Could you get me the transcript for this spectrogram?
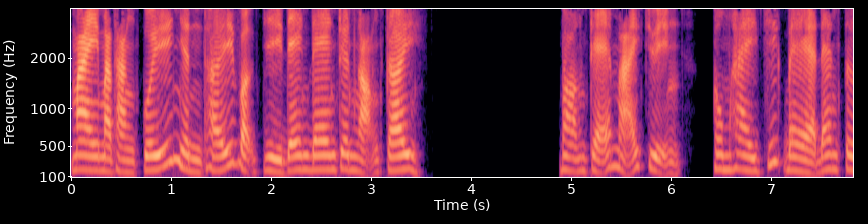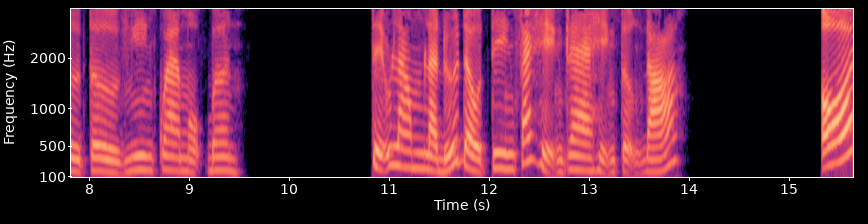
May mà thằng Quý nhìn thấy vật gì đen đen trên ngọn cây. Bọn trẻ mãi chuyện, không hay chiếc bè đang từ từ nghiêng qua một bên. Tiểu Long là đứa đầu tiên phát hiện ra hiện tượng đó. Ôi,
